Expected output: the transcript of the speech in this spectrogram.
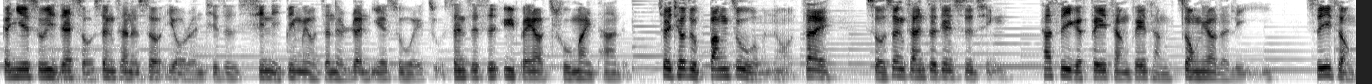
跟耶稣一起在守圣餐的时候，有人其实心里并没有真的认耶稣为主，甚至是预备要出卖他的。所以求主帮助我们哦，在守圣餐这件事情，它是一个非常非常重要的礼仪，是一种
